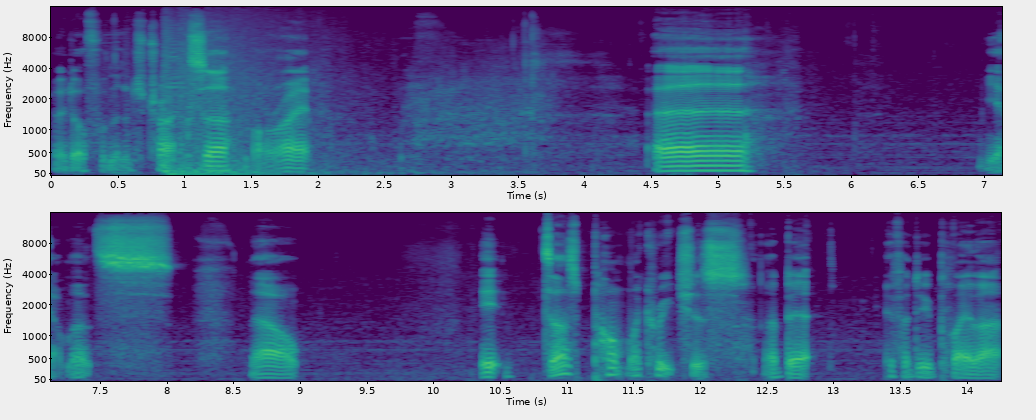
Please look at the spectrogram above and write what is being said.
Trade off with an Atraxa. All right. Uh, yeah, that's now. It does pump my creatures a bit if I do play that.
